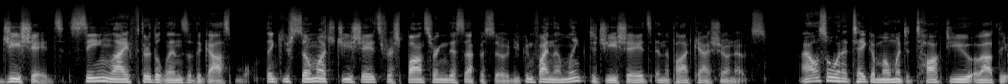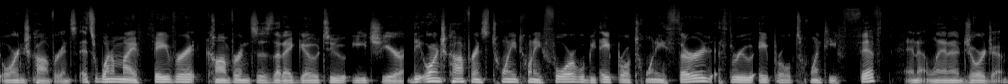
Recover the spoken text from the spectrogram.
G Shades, seeing life through the lens of the gospel. Thank you so much, G Shades, for sponsoring this episode. You can find the link to G Shades in the podcast show notes. I also want to take a moment to talk to you about the Orange Conference. It's one of my favorite conferences that I go to each year. The Orange Conference 2024 will be April 23rd through April 25th in Atlanta, Georgia.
